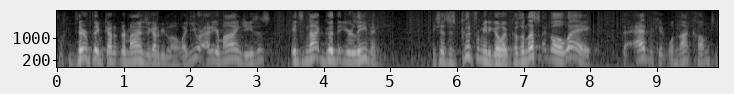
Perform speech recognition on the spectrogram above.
they have got their minds have got to be blown. Like you are out of your mind, Jesus. It's not good that you're leaving. He says it's good for me to go away because unless I go away, the advocate will not come to you.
